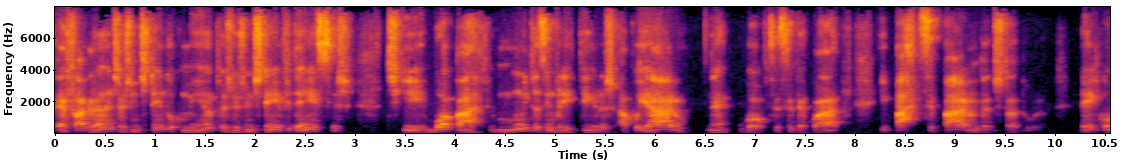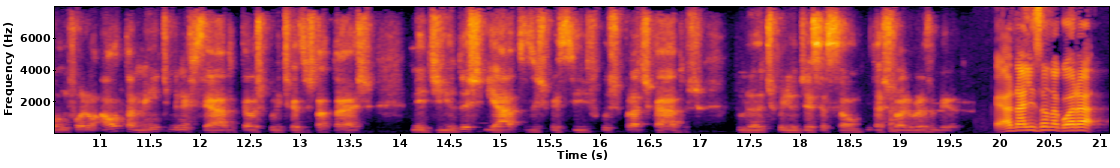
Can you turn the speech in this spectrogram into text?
é flagrante, a gente tem documentos, a gente tem evidências de que boa parte, muitas empreiteiras apoiaram né, o golpe de 64 e participaram da ditadura, bem como foram altamente beneficiados pelas políticas estatais, medidas e atos específicos praticados durante o período de exceção da história brasileira. Analisando agora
